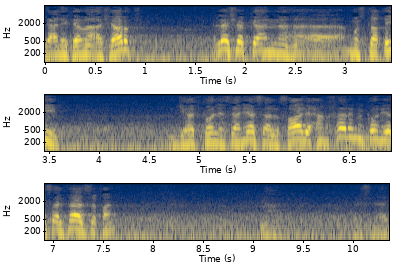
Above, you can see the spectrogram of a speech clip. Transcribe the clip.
يعني كما أشرت لا شك أنه مستقيم. من جهة كون الإنسان يسأل صالحا خير من كون يسأل فاسقا. نعم.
